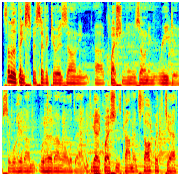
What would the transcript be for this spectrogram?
some of the things specific to his zoning uh, question and his zoning redo. So we'll hit on we'll hit on all of that. And if you got questions, comments, talk with Jeff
